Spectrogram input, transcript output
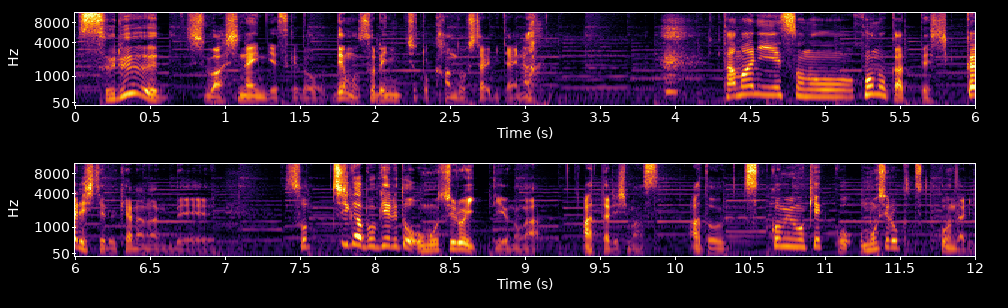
スルーはしないんですけどでもそれにちょっと感動したりみたいな。たまにそのほのかってしっかりしてるキャラなんでそっちがボケると面白いっていうのがあったりします。あとツッコミも結構面白く突っ込んだり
